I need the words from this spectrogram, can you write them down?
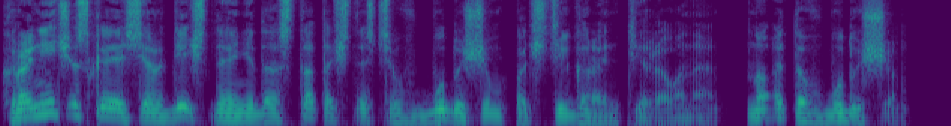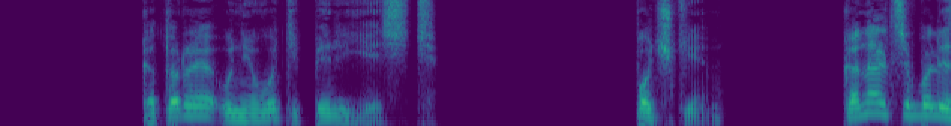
Хроническая сердечная недостаточность в будущем почти гарантирована. Но это в будущем, которое у него теперь есть. Почки. Канальцы были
